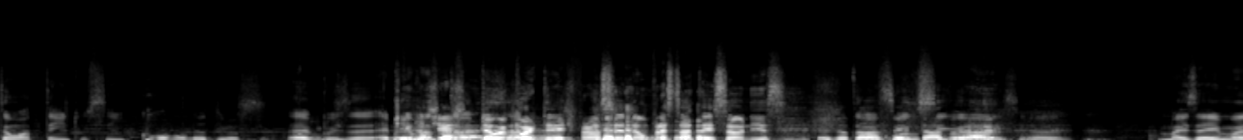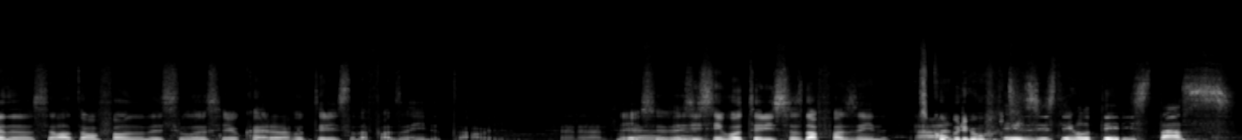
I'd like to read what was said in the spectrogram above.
tão atento assim. Como, meu Deus? É, pois é. É Eu porque, mano, tão importante pra você não prestar atenção nisso. Eu já tava, tava sentado cigarro, lá. assim, é. Mas aí, mano, sei lá, tava falando desse lance aí, o cara era roteirista da Fazenda e tal. E Caralho. é isso, Caralho. existem roteiristas da Fazenda. Ah, Descobriu um. Existem roteiristas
